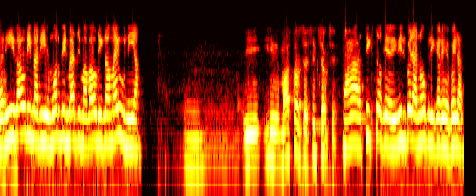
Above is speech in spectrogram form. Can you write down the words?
અને ઈ વાવડીમાં રહીએ મોરબી બાજુમાં વાવડી ગામ આવ્યું ને અહીંયા ઈ ઈ માસ્ટર છે શિક્ષક છે. હા શિક્ષક એ વીરપેડા નોકરી કરે પેલા પહેલા.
